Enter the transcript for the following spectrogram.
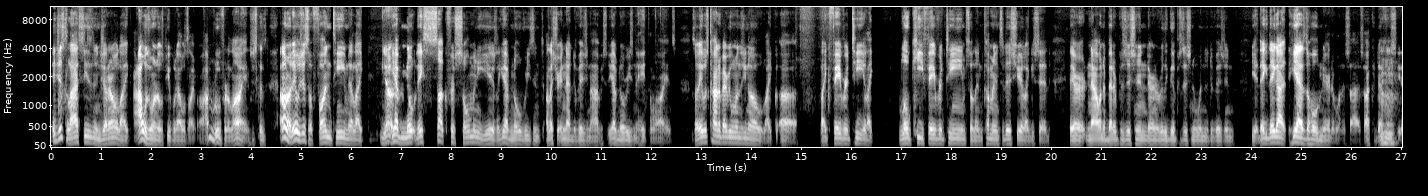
and just last season in general, like I was one of those people that was like, oh, I'm rooting for the Lions just because I don't know, it was just a fun team that like yeah, you have no, they suck for so many years, like you have no reason unless you're in that division, obviously, you have no reason to hate the Lions. So it was kind of everyone's, you know, like uh, like favorite team, like low key favorite team. So then coming into this year, like you said they're now in a better position. They're in a really good position to win the division. Yeah, they, they got he has the whole narrative on his side, so I could definitely mm-hmm. see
